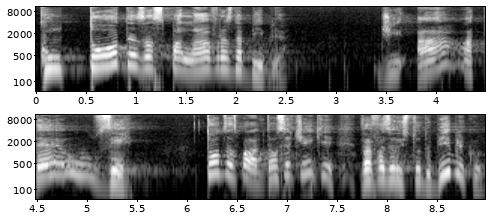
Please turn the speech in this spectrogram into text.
com todas as palavras da Bíblia, de A até o Z. Todas as palavras. Então você tinha que. Vai fazer um estudo bíblico?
